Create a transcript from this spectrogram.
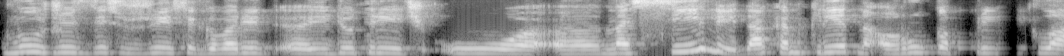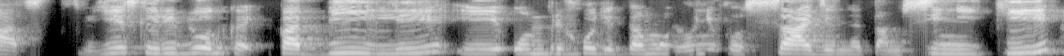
мы уже здесь уже, если говорит, э, идет речь о э, насилии, да, конкретно о рукоприкладстве. Если ребенка побили, и он приходит домой, у него ссадины, там, синяки,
